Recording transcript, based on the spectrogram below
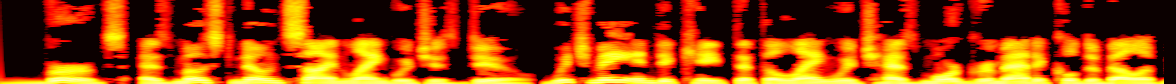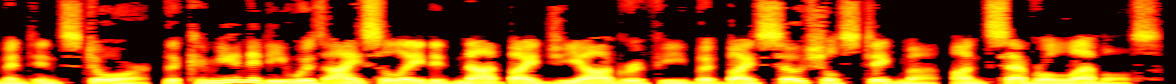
verbs, as most known sign languages do, which may indicate that the language has more grammatical development in store. The community was isolated not by geography but by social stigma, on several levels.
